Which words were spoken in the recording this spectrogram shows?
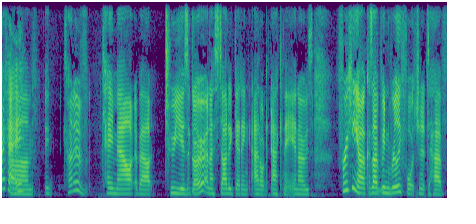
Okay. Um, it kind of came out about two years ago, and I started getting adult acne, and I was freaking out because I've been really fortunate to have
